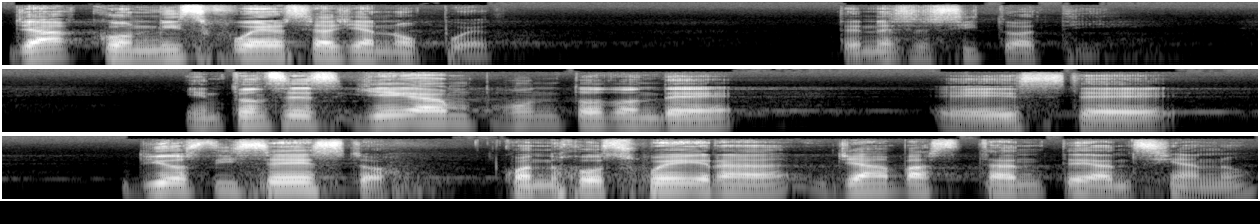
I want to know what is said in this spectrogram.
Ya con mis fuerzas ya no puedo. Te necesito a ti. Y entonces llega un punto donde este, Dios dice esto. Cuando Josué era ya bastante anciano,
